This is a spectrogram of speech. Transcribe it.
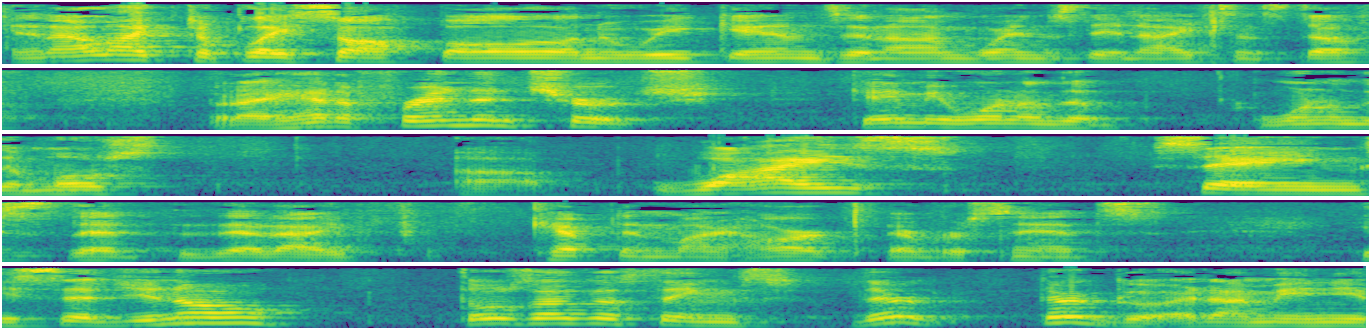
and I like to play softball on the weekends and on Wednesday nights and stuff. But I had a friend in church gave me one of the one of the most uh, wise sayings that that I've kept in my heart ever since. He said, "You know, those other things they're they're good. I mean, you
